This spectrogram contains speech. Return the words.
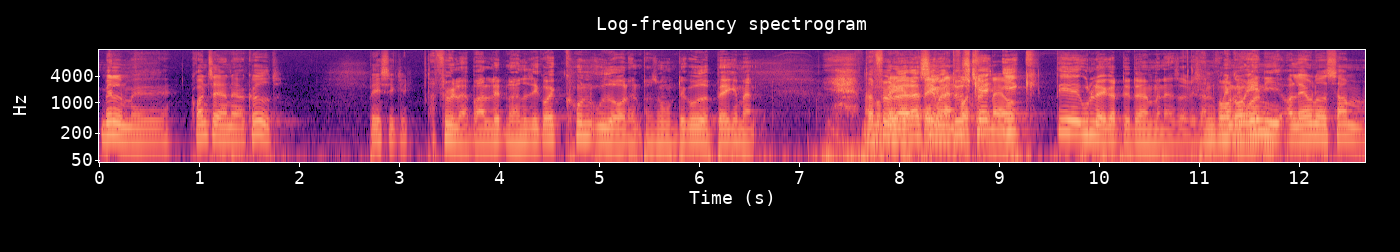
mellem øh, grøntsagerne og kødet. Basically. Der føler jeg bare lidt noget andet. Det går ikke kun ud over den person. Det går ud af begge mand. Ja, der får føler begge- jeg, der siger man, du skal ikke... Det er ulækkert, det der, men altså, hvis han får Man går i ind i og lave noget sammen,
